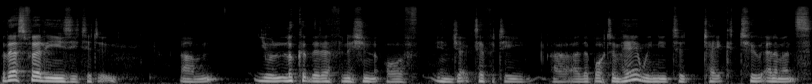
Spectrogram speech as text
But that's fairly easy to do. Um, you'll look at the definition of injectivity uh, at the bottom here. We need to take two elements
